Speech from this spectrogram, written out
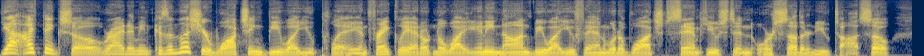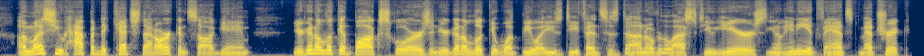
Yeah, I think so. Right. I mean, because unless you're watching BYU play, and frankly, I don't know why any non BYU fan would have watched Sam Houston or Southern Utah. So unless you happen to catch that Arkansas game, you're going to look at box scores and you're going to look at what BYU's defense has done over the last few years. You know, any advanced metric,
